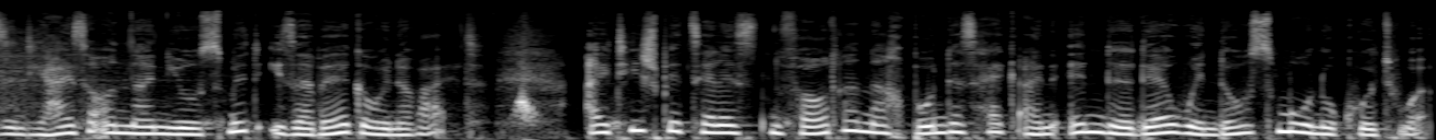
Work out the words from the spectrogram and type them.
sind die heiße Online News mit Isabel Grünewald. IT-Spezialisten fordern nach Bundeshack ein Ende der Windows-Monokultur.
